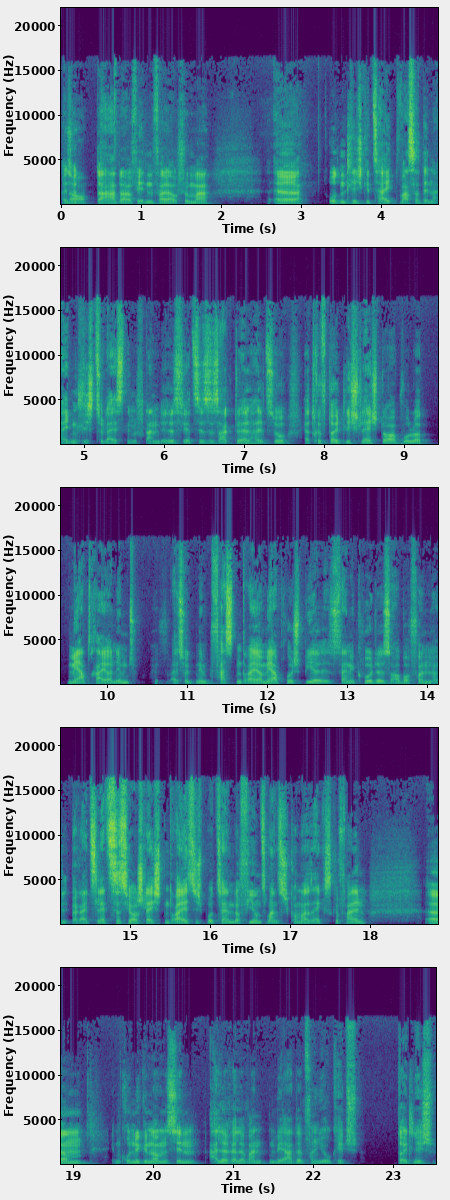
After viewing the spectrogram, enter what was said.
Also Genau. da hat er auf jeden Fall auch schon mal äh, ordentlich gezeigt, was er denn eigentlich zu leisten imstande ist. Jetzt ist es aktuell halt so, er trifft deutlich schlechter, obwohl er mehr Dreier nimmt. Also nimmt fast ein Dreier mehr pro Spiel. Seine Quote ist aber von bereits letztes Jahr schlechten 30 Prozent auf 24,6 gefallen. Ähm, Im Grunde genommen sind alle relevanten Werte von Jokic deutlich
